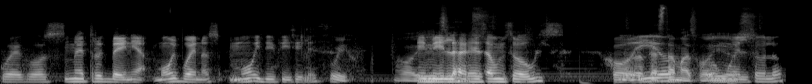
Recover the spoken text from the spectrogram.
Juegos Metroidvania muy buenos, muy difíciles. Uy, Similares a un Souls. Jodido, hasta más como él jodidos. solo.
